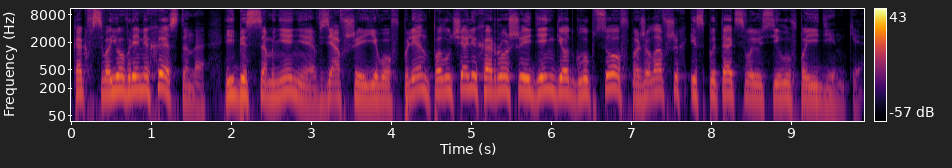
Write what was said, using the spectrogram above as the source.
как в свое время Хестона, и без сомнения взявшие его в плен получали хорошие деньги от глупцов, пожелавших испытать свою силу в поединке.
